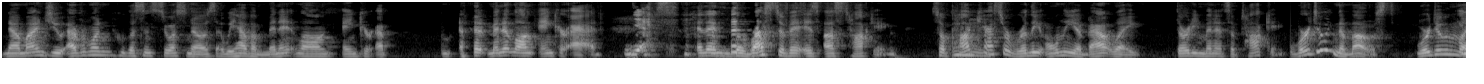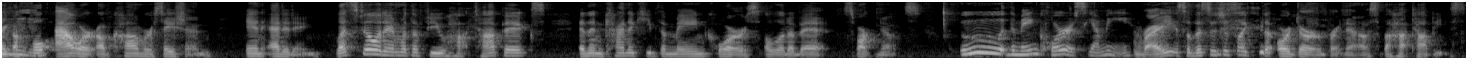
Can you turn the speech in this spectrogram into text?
Now, mind you, everyone who listens to us knows that we have a minute long anchor ep- minute long anchor ad, Yes. and then the rest of it is us talking. So Mhm. podcasts are really only about like 30 minutes of talking. We're doing the most. We're doing like a Mhm. full hour of conversation in editing. Let's fill it in with a few hot topics and then kind of keep the main course a little bit spark notes. Ooh, the main course. Yummy. Right? So this is just like the hors d'oeuvre right now. So the hot toppies.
